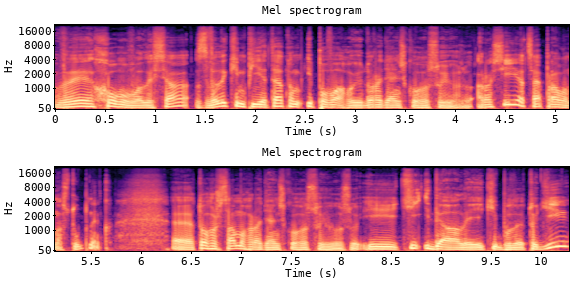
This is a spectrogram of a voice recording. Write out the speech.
виховувалися з великим пієтетом і повагою до Радянського Союзу. А Росія це правонаступник е, того ж самого Радянського Союзу. І ті ідеали, які були тоді,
